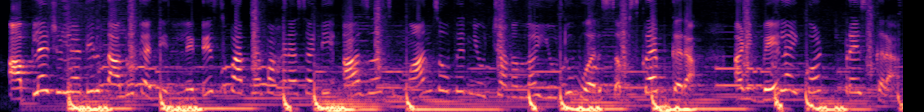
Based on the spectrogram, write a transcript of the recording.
आपल्या जिल्ह्यातील तालुक्यातील लेटेस्ट बातम्या पाहण्यासाठी आजच मानस चौफेर न्यूज चॅनलला यूट्यूबवर सबस्क्राईब करा आणि बेल आयकॉन प्रेस करा.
